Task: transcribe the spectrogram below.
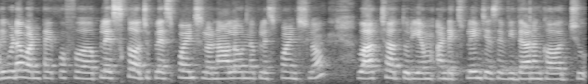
అది కూడా వన్ టైప్ ఆఫ్ ప్లస్ కావచ్చు ప్లస్ పాయింట్స్లో నాలో ఉన్న ప్లస్ పాయింట్స్లో వాక్చాతుర్యం అండ్ ఎక్స్ప్లెయిన్ చేసే విధానం కావచ్చు.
